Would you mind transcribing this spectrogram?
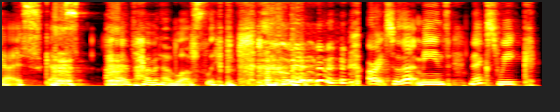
guys, guys, I haven't had a lot of sleep. All right, so that means next week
